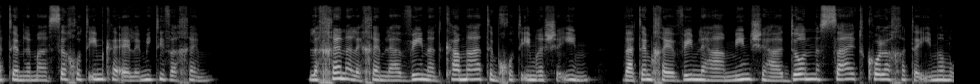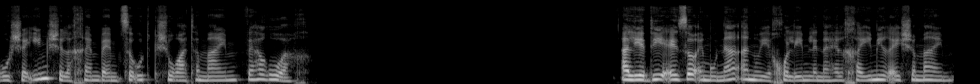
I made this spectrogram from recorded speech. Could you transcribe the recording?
אתם למעשה חוטאים כאלה מטבעכם. לכן עליכם להבין עד כמה אתם חוטאים רשעים, ואתם חייבים להאמין שהאדון נשא את כל החטאים המרושעים שלכם באמצעות קשורת המים והרוח. על ידי איזו אמונה אנו יכולים לנהל חיים יראי שמיים?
